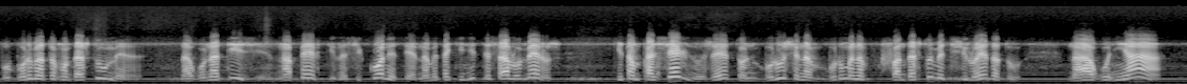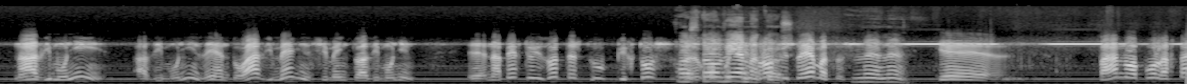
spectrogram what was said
που μπορούμε να το φανταστούμε, να γονατίζει, να πέφτει, να σηκώνεται, να μετακινείται σε άλλο μέρος. Και ήταν πανσέλινος, ε, τον μπορούσε να, μπορούμε να φανταστούμε τη σιλουέτα του, να αγωνιά, να αδειμονεί, αδειμονεί, λέει, εν το αδειμένει σημαίνει το αδειμονεί. Ε, να πέφτει ο ειδότητας του πηχτός, Ως ε, το όπως η αίματος. τρόπη του αίματος. Ναι, ναι. Και πάνω από όλα αυτά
